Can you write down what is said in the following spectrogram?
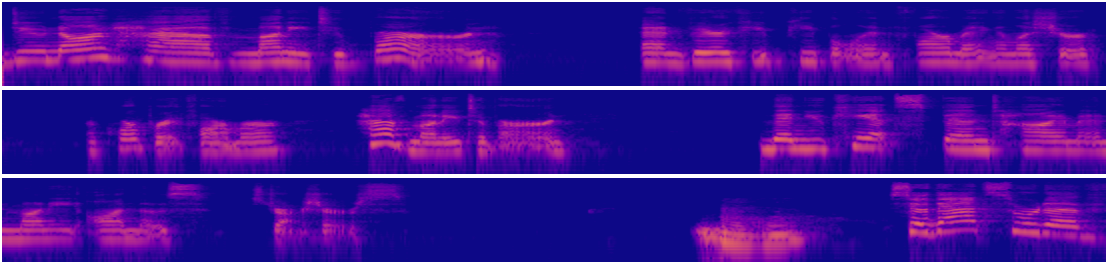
do not have money to burn and very few people in farming unless you're a corporate farmer have money to burn then you can't spend time and money on those structures. Mm-hmm. So that sort of,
